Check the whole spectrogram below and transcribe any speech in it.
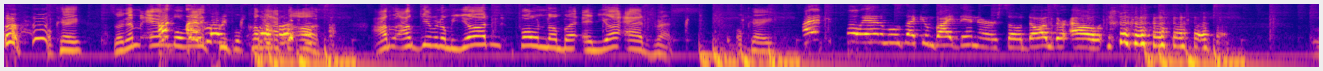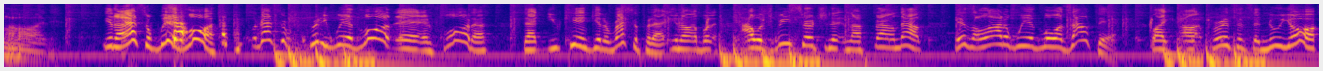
Okay, so them animal rights people come after us. I'm, I'm giving them your phone number and your address. Okay. I have to blow animals that can buy dinner, so dogs are out. Lord. You know, that's a weird law. But that's a pretty weird law in Florida that you can't get arrested for that. You know, but I was researching it and I found out there's a lot of weird laws out there. Like, uh, for instance, in New York,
